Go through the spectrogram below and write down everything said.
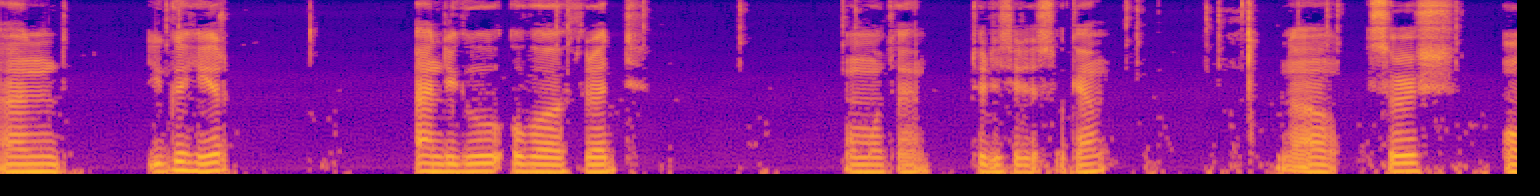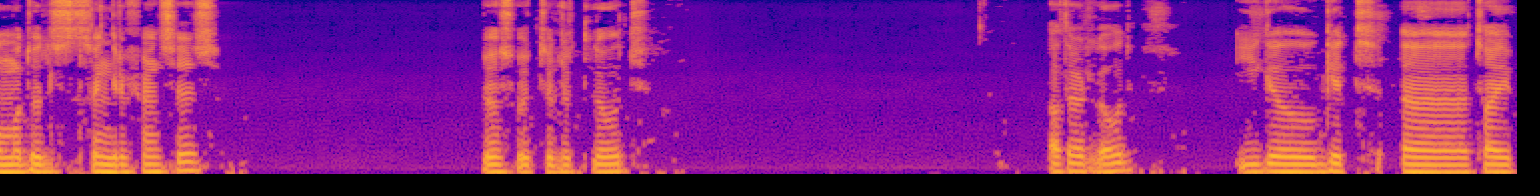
And you go here and you go over thread one more time to this okay? Now search all models string references. Just wait till it load. After it load you go get uh type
